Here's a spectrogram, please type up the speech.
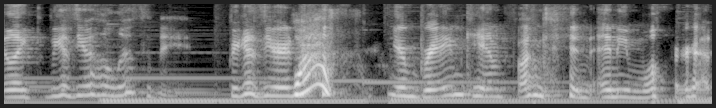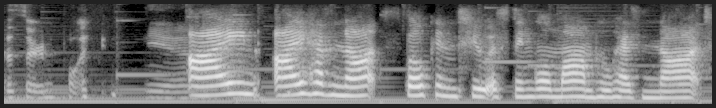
Like because you hallucinate. Because your Yes. Your brain can't function anymore at a certain point. Yeah. I I have not spoken to a single mom who has not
